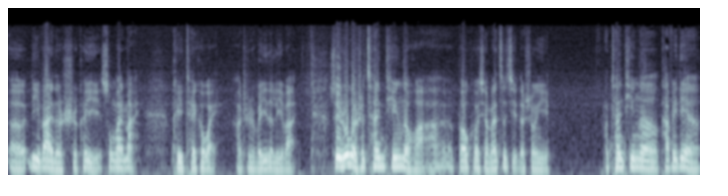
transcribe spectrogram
呃例外呢是可以送外卖，可以 take away 啊，这是唯一的例外。所以，如果是餐厅的话，包括小麦自己的生意，餐厅啊、咖啡店啊，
